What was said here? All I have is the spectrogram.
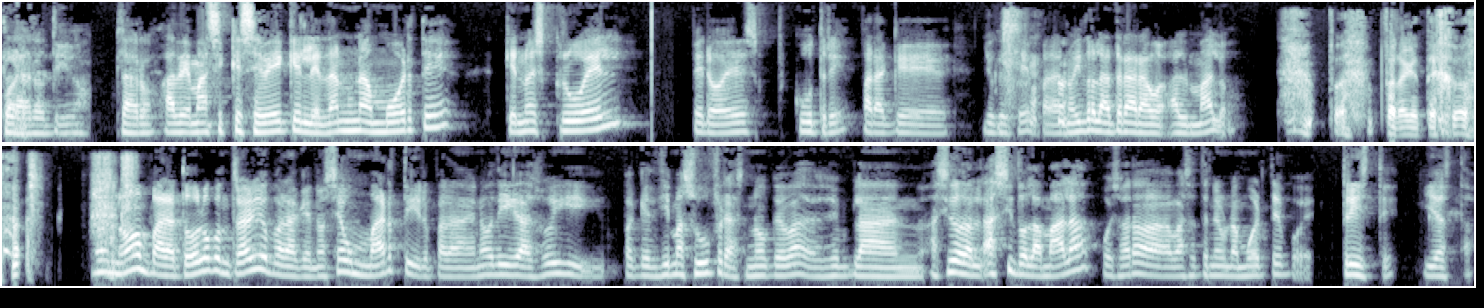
Claro, tío. Claro. Además es que se ve que le dan una muerte que no es cruel, pero es cutre para que, yo qué sé, para no idolatrar al malo. para que te jodas. No, no, para todo lo contrario, para que no sea un mártir, para que no digas, uy, para que encima sufras, no, que va, es en plan, ha sido, ha sido la mala, pues ahora vas a tener una muerte, pues, triste, y ya está.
